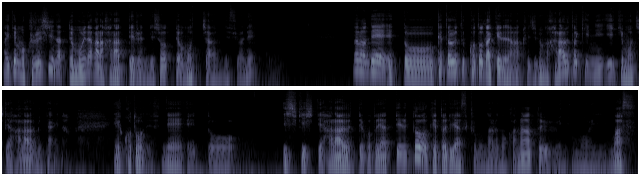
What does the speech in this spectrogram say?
相手も苦しいなって思いながら払ってるんでしょって思っちゃうんですよね。なので、えっと、受け取ることだけじゃなくて自分が払うときにいい気持ちで払うみたいな、ことをですね、えっと、意識して払うってことをやってると受け取りやすくもなるのかなというふうに思います。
